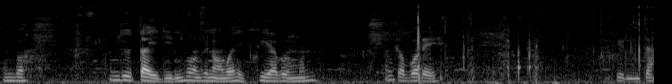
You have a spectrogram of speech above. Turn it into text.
เห็นบ่มันอยู่ใต้ดินพ่อพี่น้องไว้ให้เคลียร์เบิ่งมัน มันกับบ่ได้ขึ้นจ้ะ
